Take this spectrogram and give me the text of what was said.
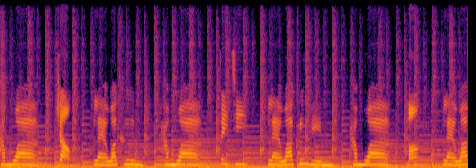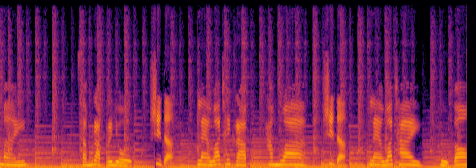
คำว่า 上 แปลว่าขึ้น คำว่า 飞机 แปลว่าเครื่องบินคำว่า 吗？ แปลว่าไหมสำหรับประโยค 是的， แปลว่าใช่ครับคำว่า 是的， แปลว่าใช่ ถูกต้อง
